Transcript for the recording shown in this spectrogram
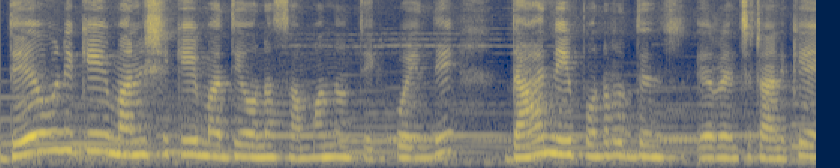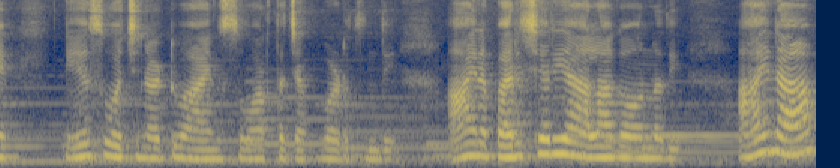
దేవునికి మనిషికి మధ్య ఉన్న సంబంధం తెగిపోయింది. దాన్ని పునరుద్ధరించడానికే యేసు వచ్చినట్టు ఆయన సువార్త చెప్పబడుతుంది. ఆయన పరిచర్య అలాగా ఉన్నది. ఆయన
